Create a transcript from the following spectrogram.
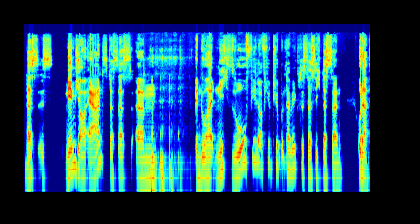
Das ist, nehme ich auch ernst, dass das ähm, wenn du halt nicht so viel auf YouTube unterwegs bist, dass sich das dann, oder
